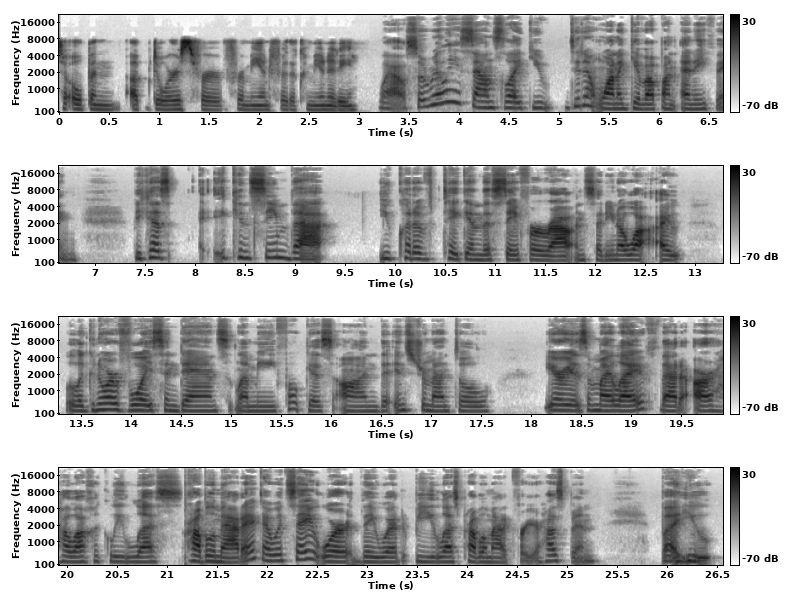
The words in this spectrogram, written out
to open up doors for for me and for the community. Wow. So it really sounds like you didn't want to give up on anything because it can seem that you could have taken the safer route and said, you know what, I will ignore voice and dance. Let me focus on the instrumental areas of my life that are halachically less problematic, I would say, or they would be less problematic for your husband but mm-hmm. you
